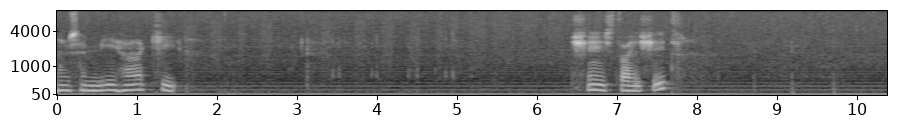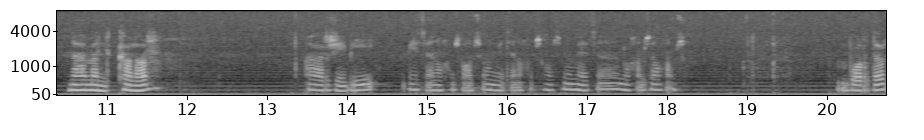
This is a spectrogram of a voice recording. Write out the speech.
نسميها كي. Change style sheet. نعمل color. RGB ميتين وخمسة وخمسون ميتين وخمسة وخمسون ميتين وخمسة وخمسون. Border.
